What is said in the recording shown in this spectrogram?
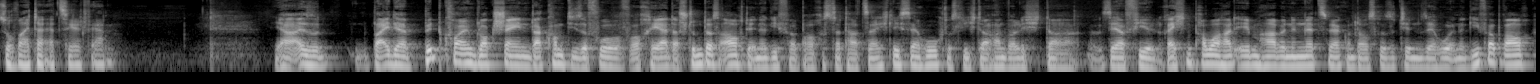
so weitererzählt werden? Ja, also bei der Bitcoin-Blockchain, da kommt dieser Vorwurf auch her, da stimmt das auch. Der Energieverbrauch ist da tatsächlich sehr hoch. Das liegt daran, weil ich da sehr viel Rechenpower halt eben habe in dem Netzwerk und daraus resultiert ein sehr hoher Energieverbrauch.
